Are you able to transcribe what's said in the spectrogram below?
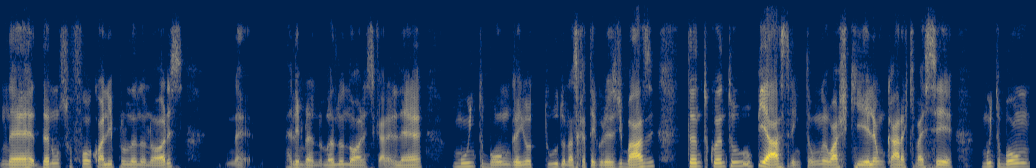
né, dando um sufoco ali pro Lando Norris, né, lembrando, Lando Norris, cara, ele é muito bom, ganhou tudo nas categorias de base, tanto quanto o Piastre. Então eu acho que ele é um cara que vai ser muito bom.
